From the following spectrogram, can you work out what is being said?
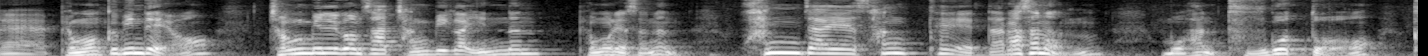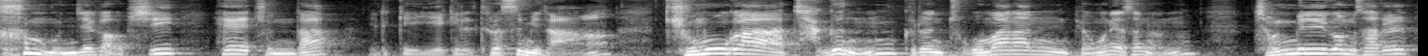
예, 병원급인데요. 정밀검사 장비가 있는 병원에서는 환자의 상태에 따라서는 뭐 한 두 곳도 큰 문제가 없이 해준다 이렇게 얘기를 들었습니다. 규모가 작은 그런 조그만한 병원에서는 정밀검사를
